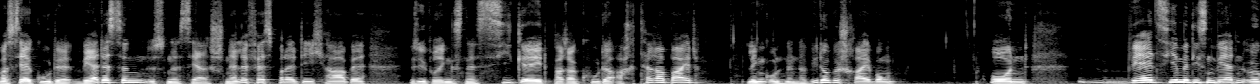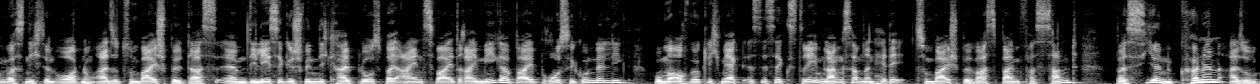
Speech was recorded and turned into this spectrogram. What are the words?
was sehr gute Werte sind. Ist eine sehr schnelle Festplatte, die ich habe. Ist übrigens eine Seagate Barracuda 8 Terabyte. Link unten in der Videobeschreibung. Und wäre jetzt hier mit diesen Werten irgendwas nicht in Ordnung. Also zum Beispiel, dass ähm, die Lesegeschwindigkeit bloß bei 1, 2, 3 Megabyte pro Sekunde liegt, wo man auch wirklich merkt, es ist extrem langsam, dann hätte zum Beispiel was beim Versand passieren können. Also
